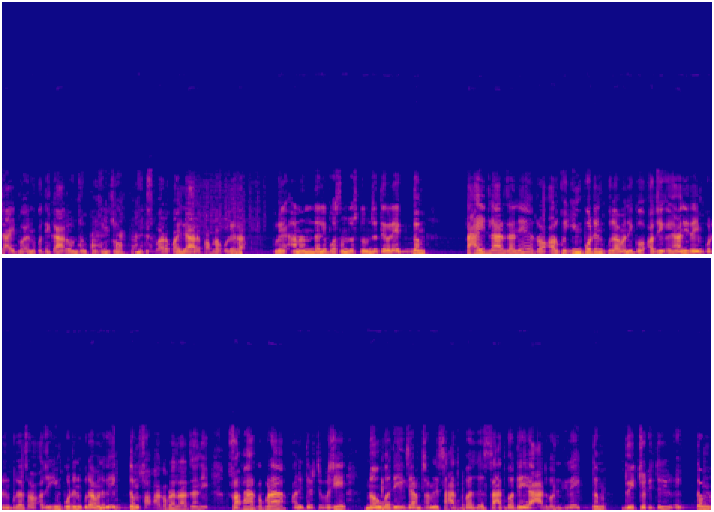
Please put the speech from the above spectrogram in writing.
टाइट भयो भने कति गाह्रो हुन्छ मुकुस भएर कहिले आएर कपडा खोलेर पुरै आनन्दले बसौँ जस्तो हुन्छ त्यही भएर एकदम टाइट लाएर जाने र अर्को इम्पोर्टेन्ट कुरा भनेको अझै यहाँनिर इम्पोर्टेन्ट कुरा छ अझै इम्पोर्टेन्ट कुरा भनेको एकदम सफा कपडा लाएर जाने। सफा कपडा अनि त्यसपछि नौ गते इक्जाम छ भने सात बजे सात गते या आठ गतेतिर एकदम दुईचोटि चाहिँ एकदम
